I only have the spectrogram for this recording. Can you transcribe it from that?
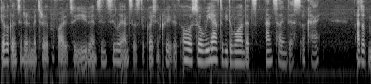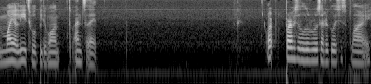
You will consider the material provided to you and sincerely answers the question created. Oh, so we have to be the one that's answering this. Okay. I thought Maya Leeds will be the one to answer it. What privacy rules and regulations apply?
